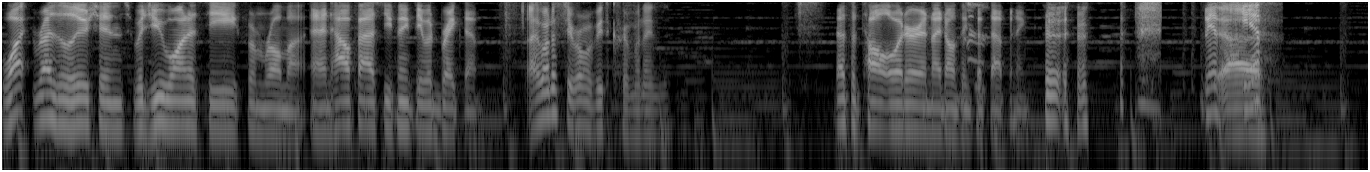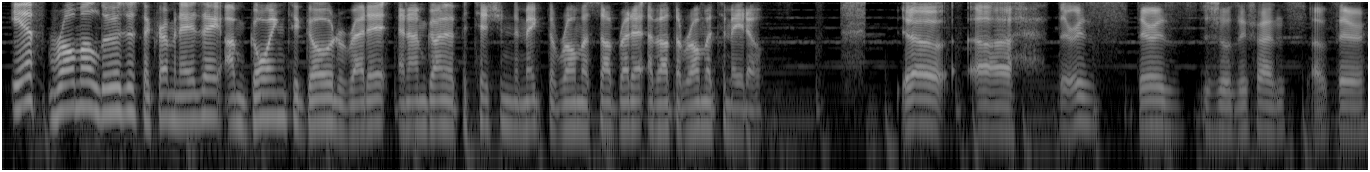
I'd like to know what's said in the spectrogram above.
what resolutions would you want to see from Roma, and how fast do you think they would break them? I want to see Roma beat Cremonese. That's a tall order, and I don't think that's happening. If Yeah. if if Roma loses to Cremonese, I'm going to go to Reddit and I'm going to petition to make the Roma subreddit about the Roma tomato. You know, uh, there is there is Jose fans out there,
